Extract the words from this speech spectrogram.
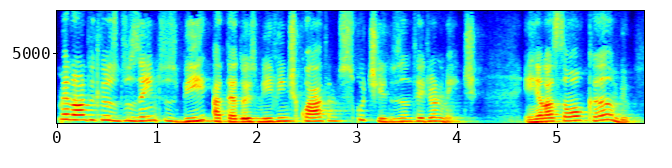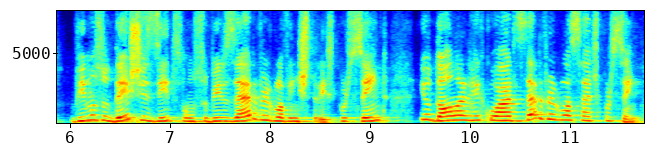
menor do que os 200 bi até 2024 discutidos anteriormente. Em relação ao câmbio, vimos o DXY subir 0,23% e o dólar recuar 0,7%,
